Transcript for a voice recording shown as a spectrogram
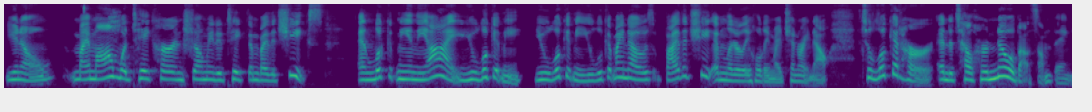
you know, my mom would take her and show me to take them by the cheeks and look at me in the eye. You look at me. You look at me. You look at my nose by the cheek. I'm literally holding my chin right now to look at her and to tell her no about something.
